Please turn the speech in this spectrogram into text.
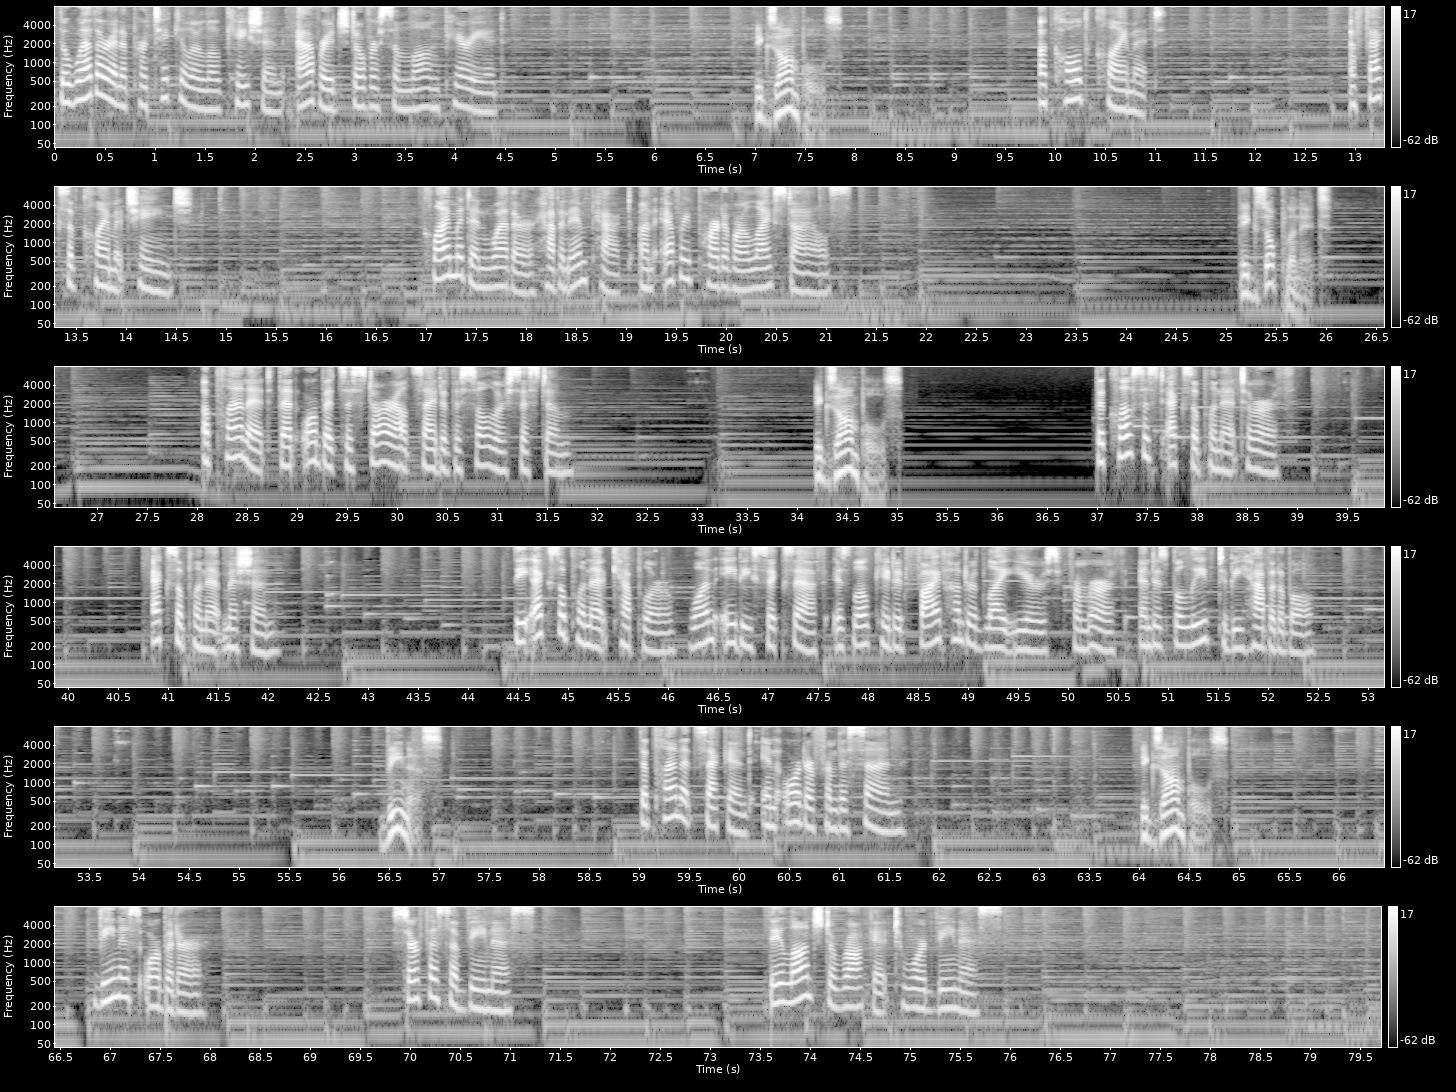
The weather in a particular location averaged over some long period. Examples A cold climate. Effects of climate change. Climate and weather have an impact on every part of our lifestyles. Exoplanet A planet that orbits a star outside of the solar system. Examples The closest exoplanet to Earth. Exoplanet mission. The exoplanet Kepler 186f is located 500 light years from Earth and is believed to be habitable. Venus The planet second in order from the Sun. Examples Venus orbiter. Surface of Venus. They launched a rocket toward Venus.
